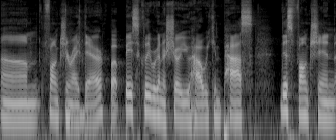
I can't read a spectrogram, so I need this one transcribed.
um, function right there, but basically we're going to show you how we can pass this function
